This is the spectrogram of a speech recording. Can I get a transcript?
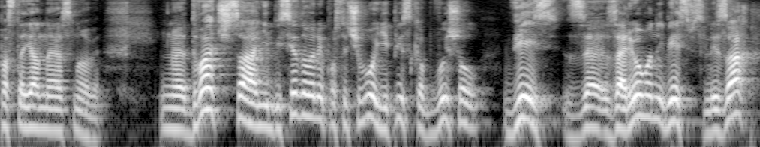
постоянной основе. Два часа они беседовали, после чего епископ вышел весь зареванный, весь в слезах,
